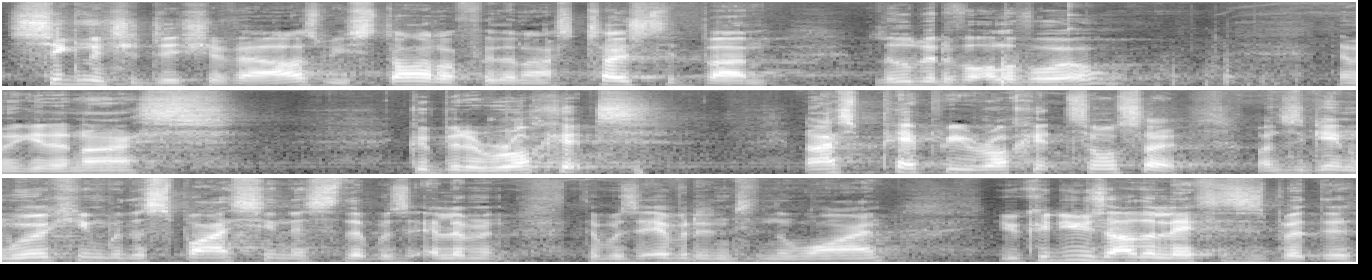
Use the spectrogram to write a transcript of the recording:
signature dish of ours. We start off with a nice toasted bun, a little bit of olive oil, then we get a nice, good bit of rocket, nice peppery rockets. Also, once again, working with the spiciness that was element that was evident in the wine. You could use other lettuces, but the,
